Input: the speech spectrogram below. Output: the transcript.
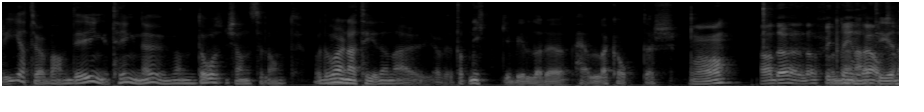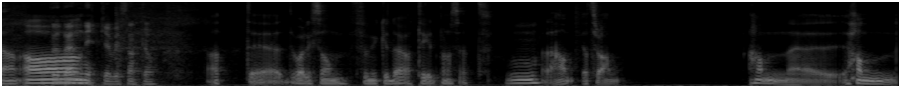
tre tror jag bara. Det är ingenting nu, men då känns det långt. Och det var den här tiden när jag vet att Nicke bildade Hellacopters. Ja, ja där, där fick vi in det också. tiden. Det är Ja, den Nicke vi snackar om. att eh, det var liksom för mycket dödtid på något sätt. Mm. Han, jag tror han, han, eh, han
